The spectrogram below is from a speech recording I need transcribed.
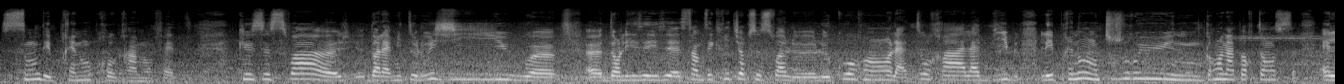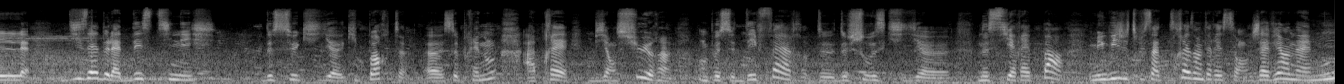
sont des prénoms programmes en fait. Que ce soit euh, dans la mythologie ou euh, euh, dans les saintes écritures, que ce soit le, le Coran, la Torah, la Bible, les prénoms ont toujours eu une grande importance. Elles disaient de la destinée de ceux qui, euh, qui portent euh, ce prénom. Après, bien sûr, on peut se défaire de, de choses qui euh, ne siéraient pas. Mais oui, je trouve ça très intéressant. J'avais un ami,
